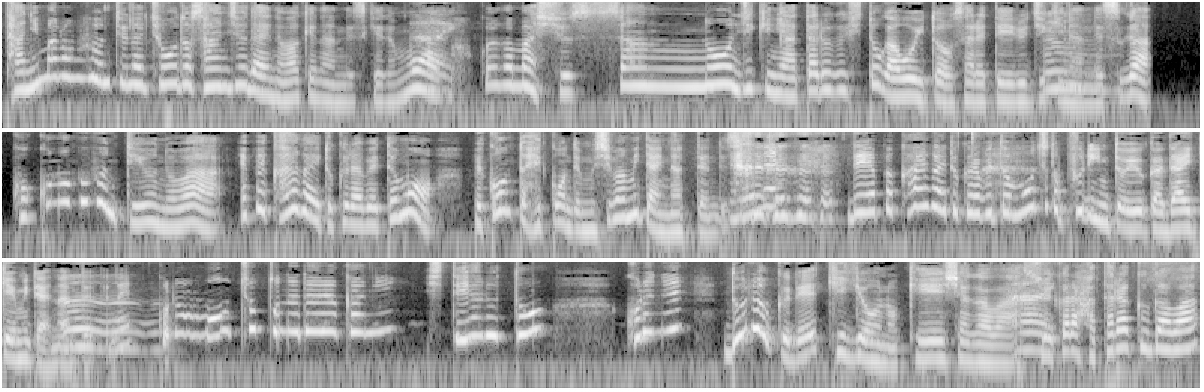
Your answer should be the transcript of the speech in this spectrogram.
谷間の部分っていうのはちょうど30代なわけなんですけども、はい、これがまあ出産の時期に当たる人が多いとされている時期なんですが、ここの部分っていうのは、やっぱり海外と比べても、べこんとへこんで虫歯みたいになってるんですよね。で、やっぱり海外と比べてももうちょっとプリンというか台形みたいになっててね、これをもうちょっとなだらかにしてやると、これね、努力で企業の経営者側、はい、それから働く側、うん、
